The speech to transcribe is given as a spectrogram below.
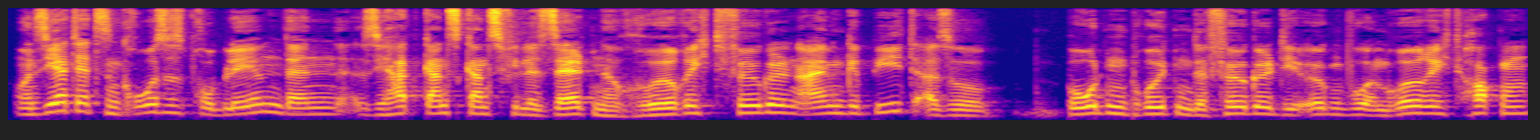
Und sie hat jetzt ein großes Problem, denn sie hat ganz, ganz viele seltene Röhrichtvögel in einem Gebiet, also bodenbrütende Vögel, die irgendwo im Röhricht hocken.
